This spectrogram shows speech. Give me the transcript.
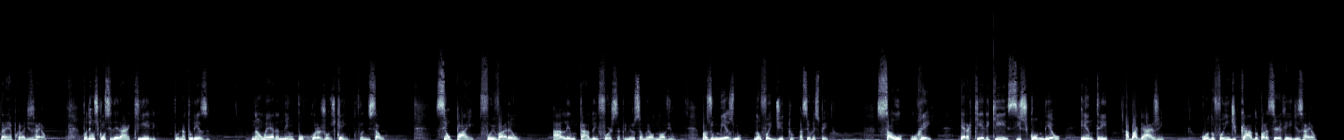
da época lá de Israel. Podemos considerar que ele, por natureza, não era nem um pouco corajoso. Quem? Estou falando de Saul. Seu pai foi varão alentado em força. 1 Samuel 9:1. Mas o mesmo não foi dito a seu respeito. Saul, o rei, era aquele que se escondeu entre a bagagem quando foi indicado para ser rei de Israel.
